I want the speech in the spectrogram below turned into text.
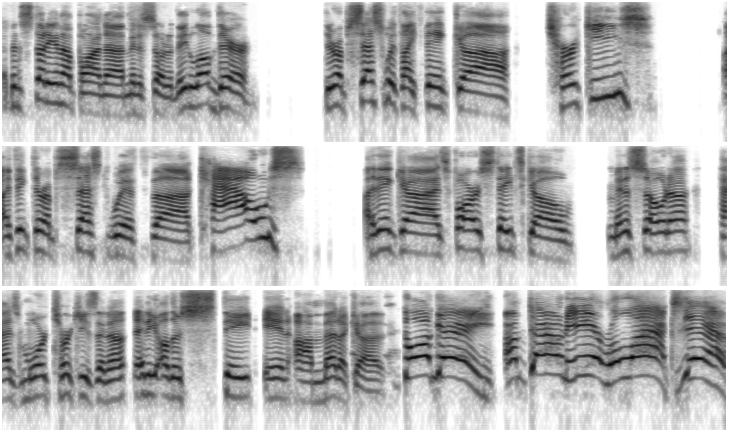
I've been studying up on uh, Minnesota. They love their. They're obsessed with, I think, uh, turkeys. I think they're obsessed with uh, cows. I think, uh, as far as states go, Minnesota has more turkeys than uh, any other state in America. Doggy, I'm down here. Relax. Yeah.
